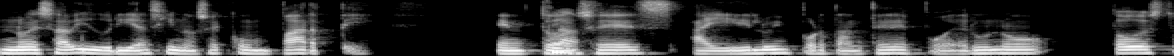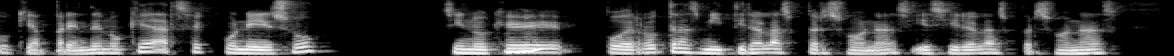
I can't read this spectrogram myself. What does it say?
no es sabiduría si no se comparte. Entonces, ahí lo importante de poder uno, todo esto que aprende, no quedarse con eso, sino que poderlo transmitir a las personas y decirle a las personas,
